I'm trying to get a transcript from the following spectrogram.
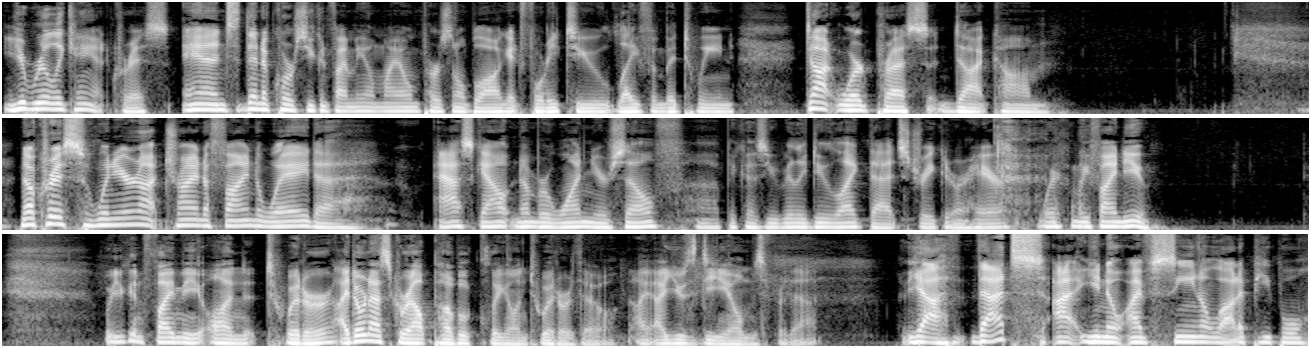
You really can't, Chris. And then, of course, you can find me on my own personal blog at 42 lifeinbetween.wordpress.com. Now, Chris, when you're not trying to find a way to ask out number one yourself uh, because you really do like that streak in her hair, where can we find you? Well, you can find me on Twitter. I don't ask her out publicly on Twitter, though. I, I use DMs for that. Yeah, that's I you know I've seen a lot of people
